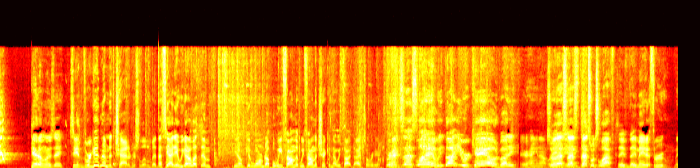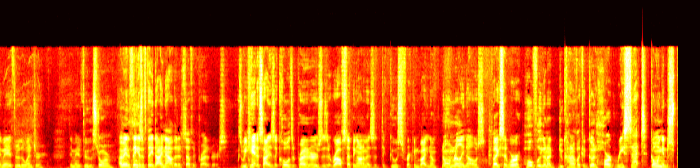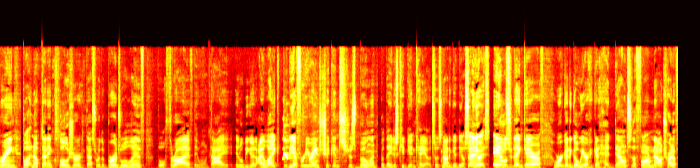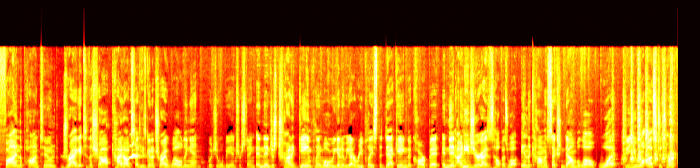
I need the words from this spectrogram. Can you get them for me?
Get him, Lucy. See, we're getting them to chatter just a little bit. That's the idea. We gotta let them, you know, get warmed up. But we found that we found the chicken that we thought died. It's over here. Princess Leia, we thought you were KO'd, buddy. They're hanging out. So that's that's that's what's left. They they made it through. They made it through the winter. They made it through the storm. I mean, the thing is, if they die now, then it's definitely predators. Because we can't decide. Is it cold? Is it predators? Is it Ralph stepping on him? Is it the goose frickin' biting him? No one really knows. Like I said, we're hopefully gonna do kind of like a good hard reset going into spring, button up that enclosure. That's where the birds will live. They'll thrive. They won't die. It'll be good. I like the idea free range chickens just booling, but they just keep getting KO'd. So it's not a good deal. So, anyways, animals are taken care of. We're good to go. We are gonna head down to the farm now, try to find the pontoon, drag it to the shop. Kai Dog said he's gonna try welding it, which it will be interesting. And then just try to game plan. What are we gonna do? We gotta replace the decking, the carpet, and then I need your guys' help as well. In the comment section down below, what do you want us to turn?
